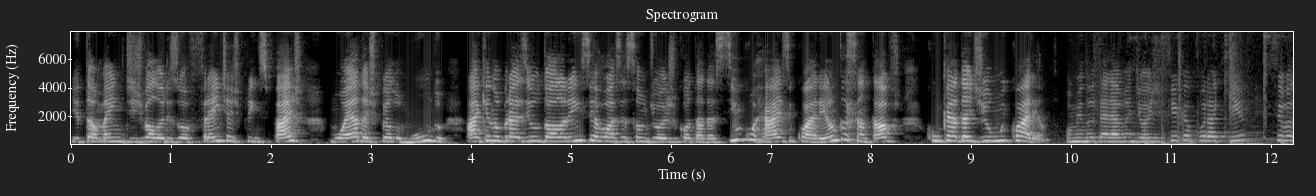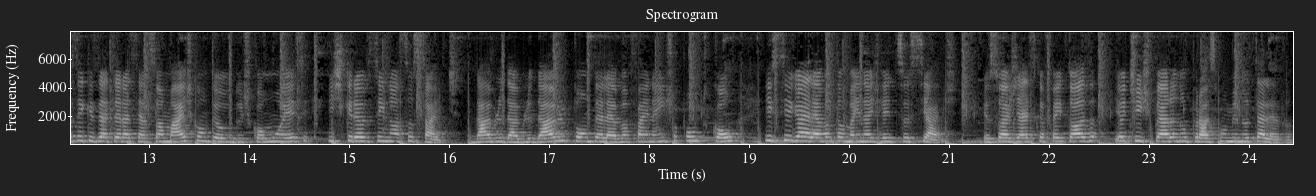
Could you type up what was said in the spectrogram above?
e também desvalorizou frente às principais moedas pelo mundo. Aqui no Brasil, o dólar encerrou a sessão de hoje cotada a R$ 5,40, com queda de R$ 1,40. O Minuto Eleven de hoje fica por aqui. Se você quiser ter acesso a mais conteúdos como esse, inscreva-se em nosso site www.elevafinancial.com e siga a Eleven também nas redes sociais. Eu sou a Jéssica Feitosa e eu te espero no próximo Minuto Eleven.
